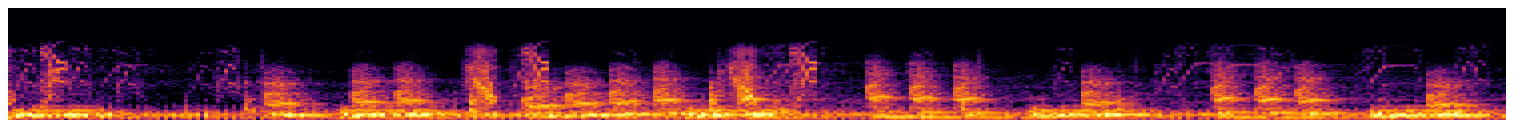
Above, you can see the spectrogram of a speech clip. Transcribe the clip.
Thank you.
